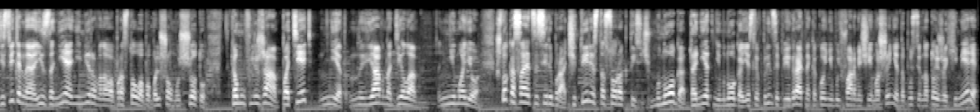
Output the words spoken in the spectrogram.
действительно, из-за неанимированного простого, по большому счету, камуфляжа потеть, нет, явно дело не мое. Что касается серебра, 440 тысяч. Много? Да нет, немного. Если, в принципе, играть на какой-нибудь фармящей машине, допустим, на той же Химере,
